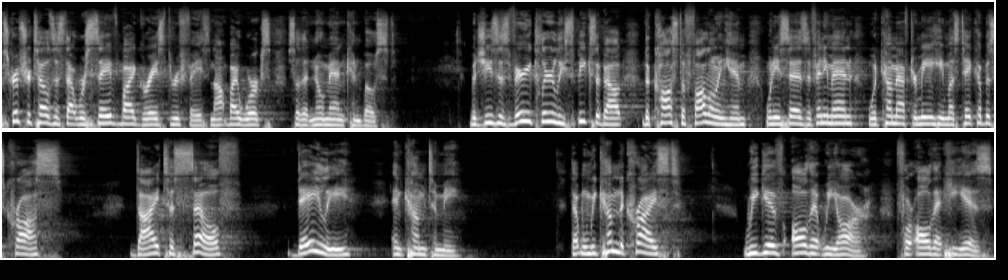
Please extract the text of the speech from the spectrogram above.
Scripture tells us that we're saved by grace through faith, not by works, so that no man can boast. But Jesus very clearly speaks about the cost of following him when he says, If any man would come after me, he must take up his cross die to self daily and come to me. That when we come to Christ, we give all that we are for all that He is.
